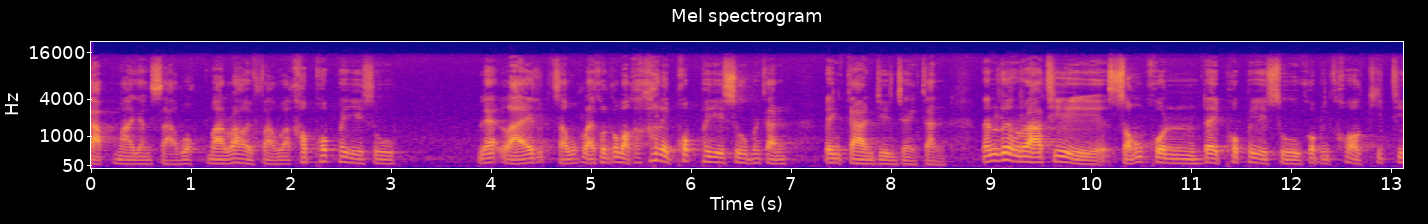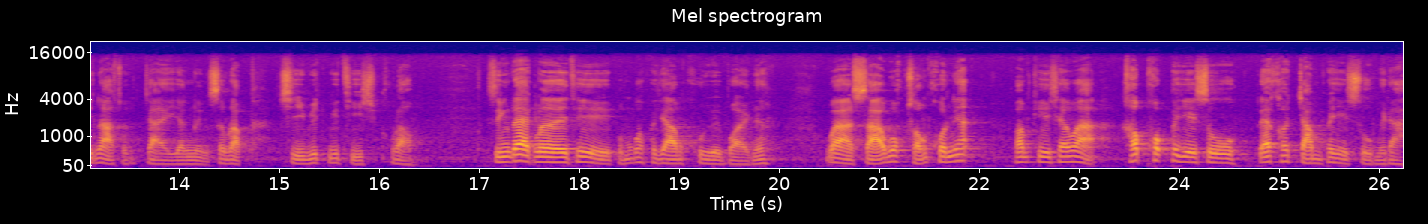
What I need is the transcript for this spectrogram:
กลับมายังสาวกมาเล่าให้ฟังว่าเขาพบพระเยซู และหลายสาวกหลายคนก็บอกว่าเขาได้พบพระเยซูเหมือนกัน เป็นการยืนยันกันนั้นเรื่องราวที่สองคนได้พบพระเยซูก็เป็นข้อคิดที่น่าสนใจอย่างหนึ่งสำหรับชีวิตวิถีชีวิตของเรา สิ่งแรกเลยที่ผมก็พยายามคุยบ่อยๆนะว่าสาวกสองคนเนี้ยพระคีใช้ว่าเขาพบพระเยซูและเขาจำพระเยซูไม่ได้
